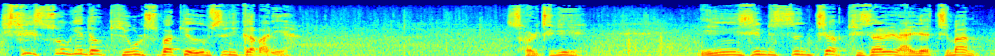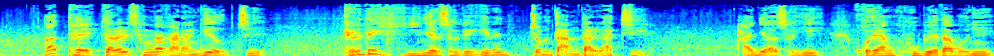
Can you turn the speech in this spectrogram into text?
실속에 더 기울 수밖에 없으니까 말이야. 솔직히 인심 쓴 척 기사를 날렸지만 아 대가를 생각 안 한 게 없지. 그런데 이 녀석에게는 좀 남달랐지. 아 녀석이 고향 후배다 보니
